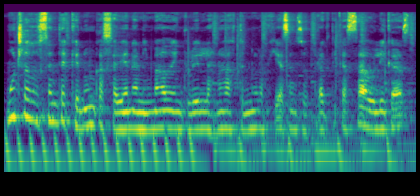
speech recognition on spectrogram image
Muchos docentes que nunca se habían animado a incluir las nuevas tecnologías en sus prácticas áulicas,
